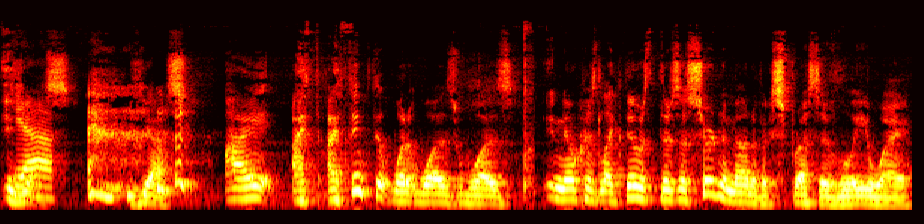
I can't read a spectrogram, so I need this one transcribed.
Yes. yes. I, I I think that what it was was you know because like there was there's a certain amount of expressive leeway,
